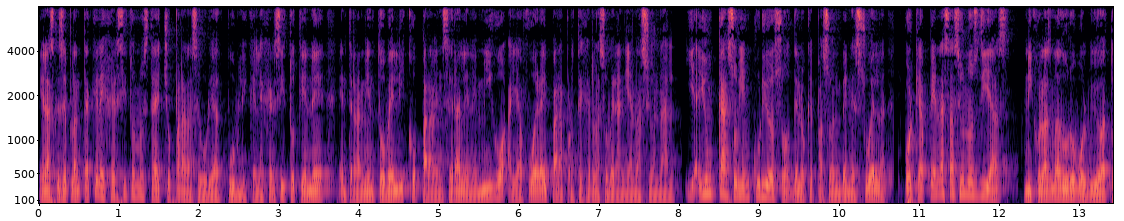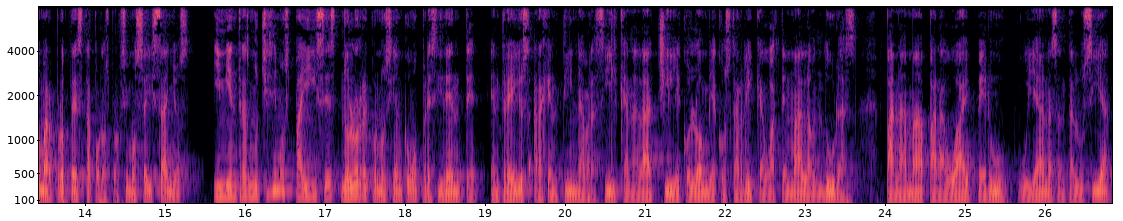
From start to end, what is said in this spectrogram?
en las que se plantea que el ejército no está hecho para la seguridad pública. El ejército tiene entrenamiento bélico para vencer al enemigo allá afuera y para proteger la soberanía nacional. Y hay un caso bien curioso de lo que pasó en Venezuela, porque apenas hace unos días Nicolás Maduro volvió a tomar protesta por los próximos seis años y mientras muchísimos países no lo reconocían como presidente, entre ellos Argentina, Brasil, Canadá, Chile, Colombia, Costa Rica, Guatemala, Honduras, Panamá, Paraguay, Perú, Guyana, Santa Lucía,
